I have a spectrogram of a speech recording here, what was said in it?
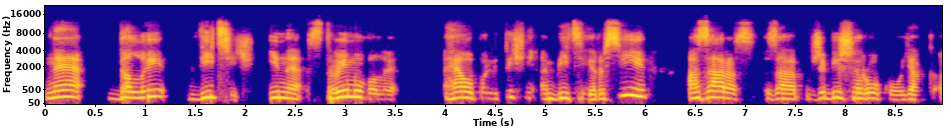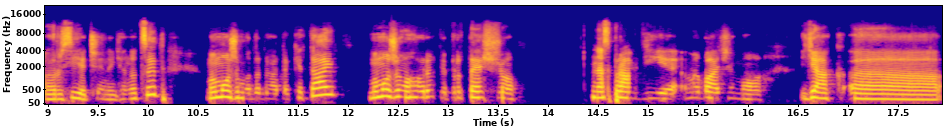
не дали відсіч і не стримували геополітичні амбіції Росії. А зараз, за вже більше року, як Росія чинить геноцид, ми можемо додати Китай. Ми можемо говорити про те, що насправді ми бачимо, як е,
